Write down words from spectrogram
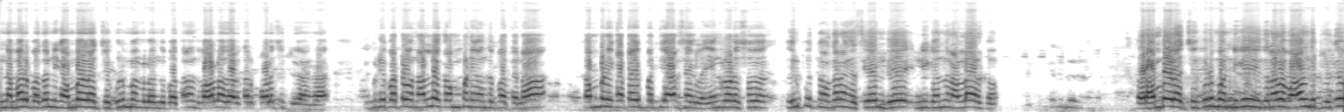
என்ன மாதிரி பார்த்தா இன்னைக்கு ஐம்பது லட்சம் குடும்பங்கள் வந்து பார்த்தோன்னா அந்த வாழ்வாதாரத்தால் பொழைச்சிட்டு இருக்காங்க. இப்படிப்பட்ட ஒரு நல்ல கம்பெனி வந்து பார்த்தோன்னா கம்பெனி கட்டாயப்படுத்தி யாரும் சேர்க்கல. எங்களோட சு விருப்பத்தினால தான் நாங்கள் சேர்ந்து இன்னைக்கு வந்து நல்லா இருக்கும். ஒரு ஐம்பது லட்சம் குடும்பம் இன்னைக்கு இதனால வாழ்ந்துட்டு இருக்கு.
